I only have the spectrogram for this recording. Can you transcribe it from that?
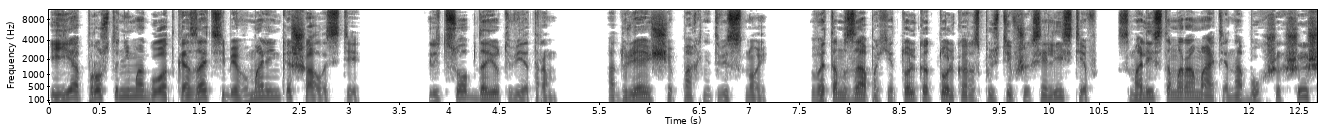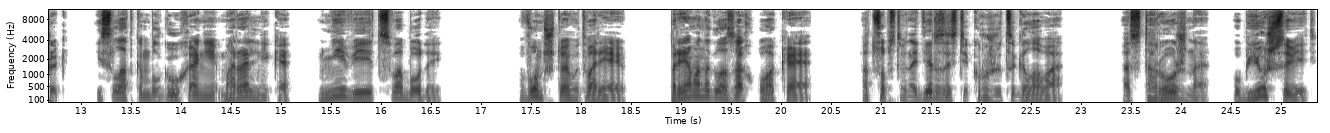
и я просто не могу отказать себе в маленькой шалости. Лицо обдает ветром, одуряюще пахнет весной. В этом запахе только-только распустившихся листьев, смолистом аромате набухших шишек и сладком благоухании моральника мне веет свободой. Вон что я вытворяю. Прямо на глазах у Акая. От собственной дерзости кружится голова. Осторожно, убьешься ведь.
